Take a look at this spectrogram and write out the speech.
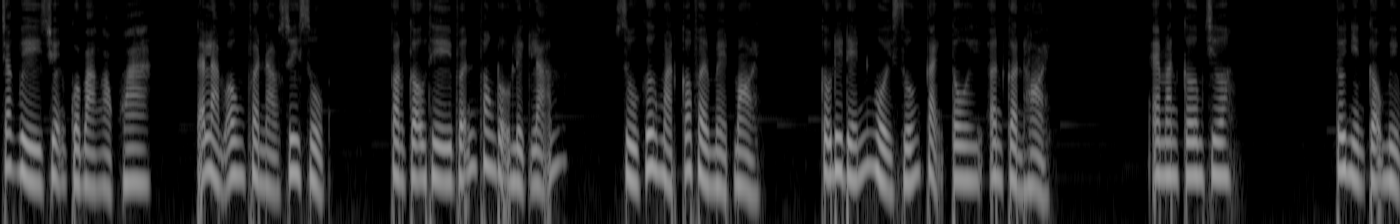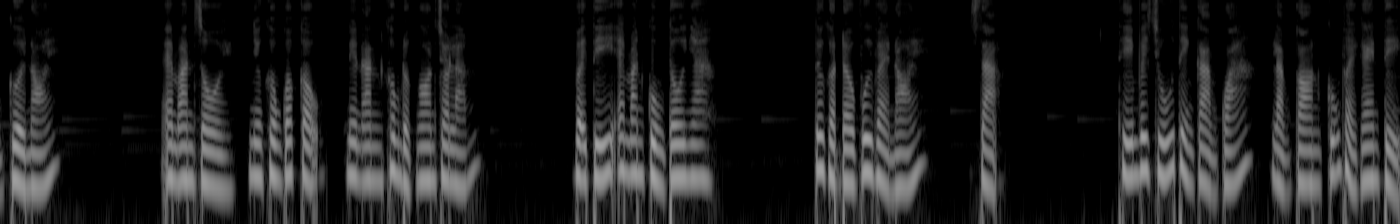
chắc vì chuyện của bà Ngọc Hoa đã làm ông phần nào suy sụp. Còn cậu thì vẫn phong độ lịch lãm, dù gương mặt có phần mệt mỏi. Cậu đi đến ngồi xuống cạnh tôi ân cần hỏi. Em ăn cơm chưa? Tôi nhìn cậu mỉm cười nói. Em ăn rồi nhưng không có cậu nên ăn không được ngon cho lắm. Vậy tí em ăn cùng tôi nha. Tôi gật đầu vui vẻ nói. Dạ. Thím với chú tình cảm quá, làm con cũng phải ghen tị.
